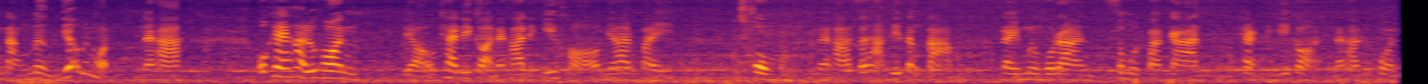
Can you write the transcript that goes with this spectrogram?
รหนังหนึ่งเยอะไปหมดนะคะ โอเคค่ะทุกคนเดี๋ยวแค่นี้ก่อนนะคะเดี๋ยวกี้ขออนุญาตไปชมนะคะสถานที่ต่างๆ ในเมืองโบราณสมุทรปราการแห่งนี้ก่อนนะคะ ทุกคน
